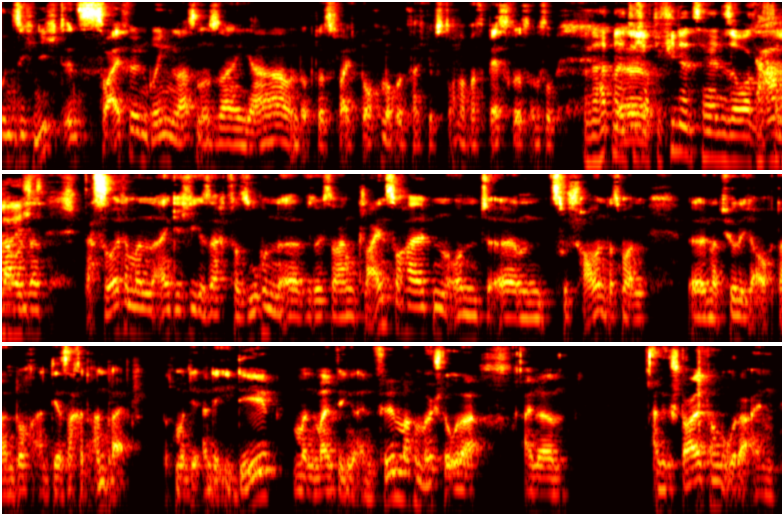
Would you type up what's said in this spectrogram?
und sich nicht ins Zweifeln bringen lassen und sagen, ja, und ob das vielleicht doch noch und vielleicht gibt es doch noch was Besseres und so. Und dann hat man natürlich Äh, auch die finanziellen Sorgen Ja, vielleicht. und das, sollte man eigentlich, wie gesagt, versuchen, äh, wie soll ich sagen, klein zu halten und ähm, zu schauen, dass man äh, natürlich auch dann doch an der Sache dran bleibt. Dass man die, an der Idee, man meinetwegen einen Film machen möchte oder eine, eine Gestaltung oder ein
